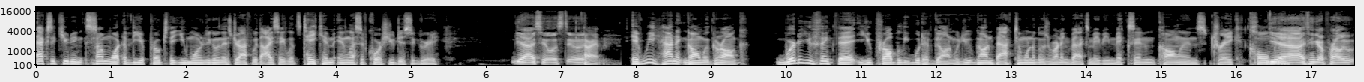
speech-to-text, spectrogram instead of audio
executing somewhat of the approach that you wanted to go in this draft with, I say let's take him, unless of course you disagree. Yeah, I say let's do it. All right. If we hadn't gone with Gronk, where do you think that you probably would have gone? Would you have gone back to one of those running backs, maybe Mixon, Collins, Drake, Coleman? Yeah, I think I probably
